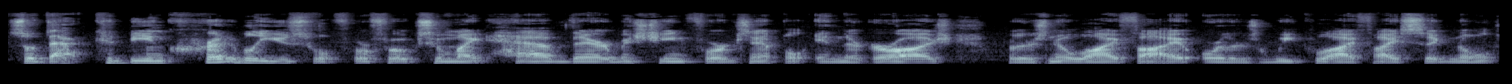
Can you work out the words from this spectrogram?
So that could be incredibly useful for folks who might have their machine, for example, in their garage where there's no Wi-Fi or there's weak Wi-Fi signal,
